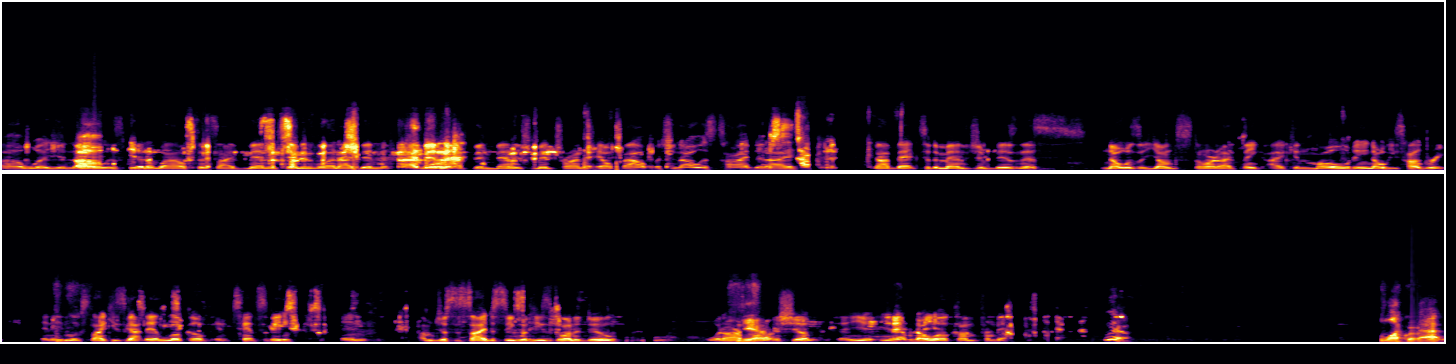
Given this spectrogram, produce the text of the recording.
Oh well, you know, it's been a while since I've managed anyone. I've been I've been up in management trying to help out, but you know, it's time that I got back to the managing business. Noah's a young star I think I can mold, and you know, he's hungry and he looks like he's got that look of intensity, and I'm just excited to see what he's going to do with our yeah. partnership. And you, you never know what'll come from that. Yeah. Good Luck with that.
